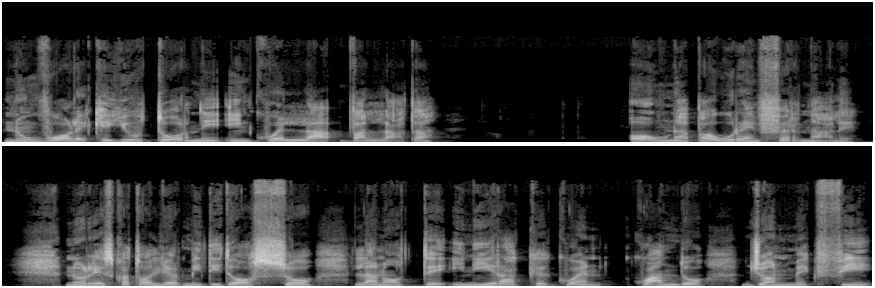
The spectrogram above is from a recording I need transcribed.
non vuole che io torni in quella vallata. Ho una paura infernale. Non riesco a togliermi di dosso la notte in Iraq quando John McPhee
